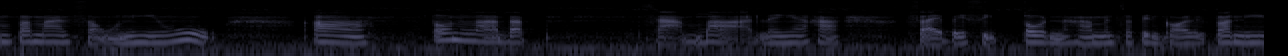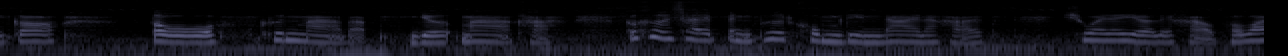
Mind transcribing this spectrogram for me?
ำประมาณ 2 นิ้ว ต้นละแบบ 3 บาทอะไรเงี้ยค่ะ ใส่ไป 10 ต้นนะคะ มันจะเป็นกอเล็กตอนนี้ก็โตขึ้นมาแบบเยอะมากค่ะ ก็คือใช้เป็นพืชคลุมดินได้นะคะ ช่วยได้เยอะเลยค่ะ เพราะว่า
